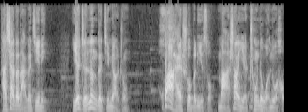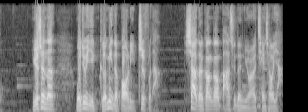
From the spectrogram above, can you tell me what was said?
他吓得打个激灵，也只愣个几秒钟，话还说不利索，马上也冲着我怒吼。于是呢，我就以革命的暴力制服他，吓得刚刚八岁的女儿钱小雅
